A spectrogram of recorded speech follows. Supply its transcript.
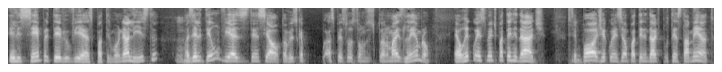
ele sempre teve o viés patrimonialista, mas ele tem um viés existencial. Talvez o que as pessoas que estão nos escutando mais lembram é o reconhecimento de paternidade. Você pode reconhecer uma paternidade por testamento?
